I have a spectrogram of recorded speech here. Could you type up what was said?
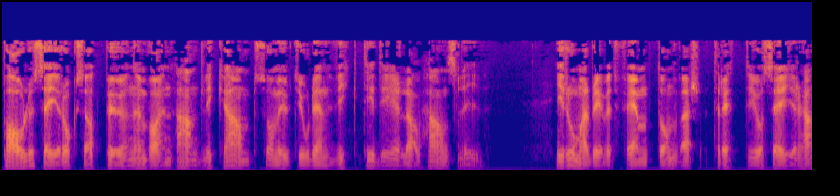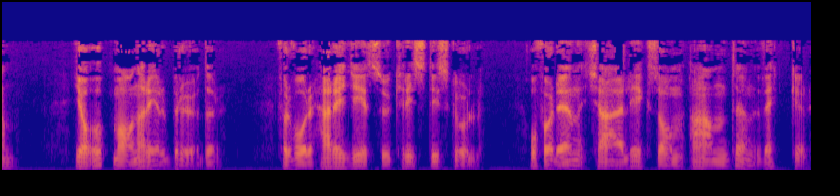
Paulus säger också att bönen var en andlig kamp som utgjorde en viktig del av hans liv. I Romarbrevet 15, vers 30 säger han Jag uppmanar er bröder, för vår Herre Jesu Kristi skull och för den kärlek som Anden väcker,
